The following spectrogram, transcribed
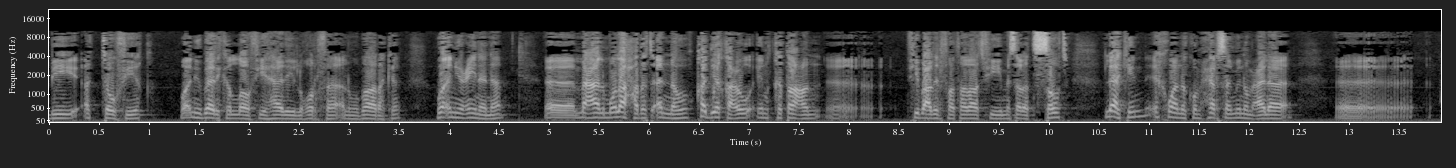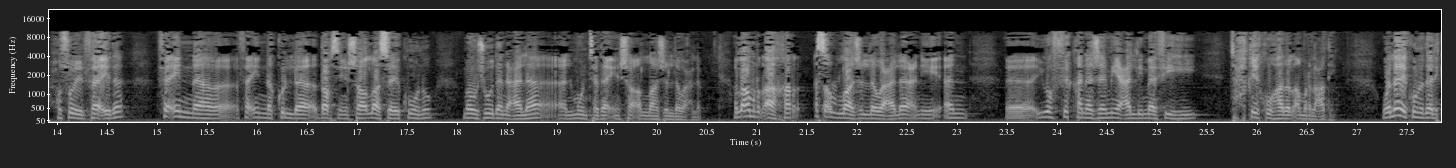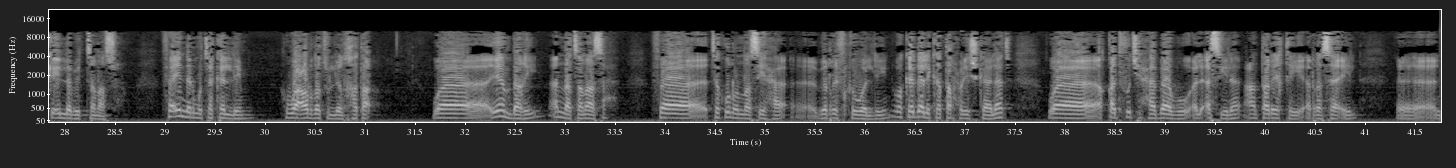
بالتوفيق وأن يبارك الله في هذه الغرفة المباركة وأن يعيننا آه، مع الملاحظة أنه قد يقع انقطاع آه، في بعض الفترات في مسألة الصوت. لكن إخوانكم حرصا منهم على آه، حصول الفائدة فإن, فإن كل درس إن شاء الله سيكون موجودا على المنتدى إن شاء الله جل وعلا. الأمر الآخر أسأل الله جل وعلا يعني أن يوفقنا جميعا لما فيه تحقيق هذا الأمر العظيم. ولا يكون ذلك إلا بالتناصح. فإن المتكلم هو عرضة للخطأ وينبغي أن نتناصح فتكون النصيحة بالرفق واللين. وكذلك طرح الإشكالات وقد فتح باب الأسئلة عن طريق الرسائل آه،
